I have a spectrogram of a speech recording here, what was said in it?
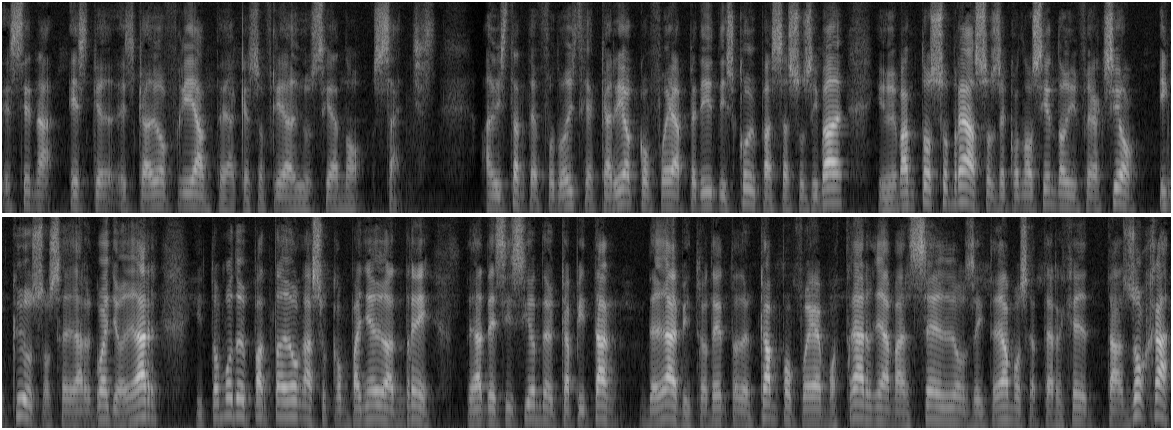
escena escalofriante a que sufría Luciano Sánchez. Al instante el futbolista carioco fue a pedir disculpas a su rival y levantó sus brazos reconociendo la infracción. Incluso se largó a llorar y tomó del pantalón a su compañero André. La decisión del capitán del árbitro dentro del campo fue mostrarle a Marcelo, reiteramos, la tarjeta roja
